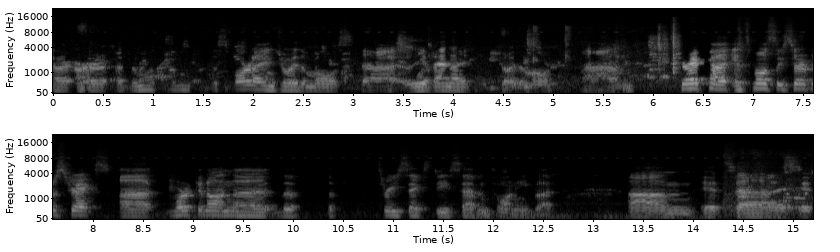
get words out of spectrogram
or, or uh, the, the sport I enjoy the most, uh, the event I enjoy the most. Um, trick, uh, it's mostly surface tricks. Uh, working on the the, the 360, 720, but um, it's uh, it,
